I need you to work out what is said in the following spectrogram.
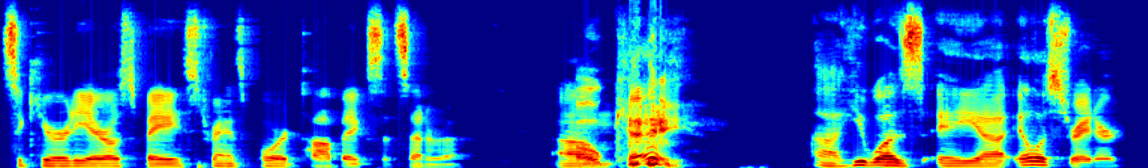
security, aerospace, transport topics, etc. Um, okay. uh, he was a uh, illustrator,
